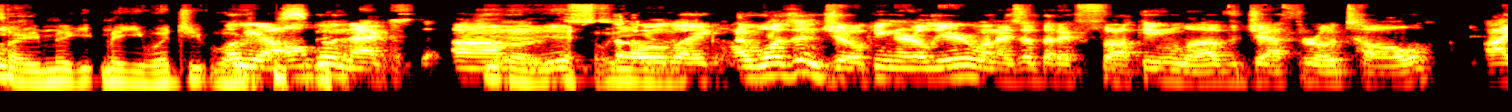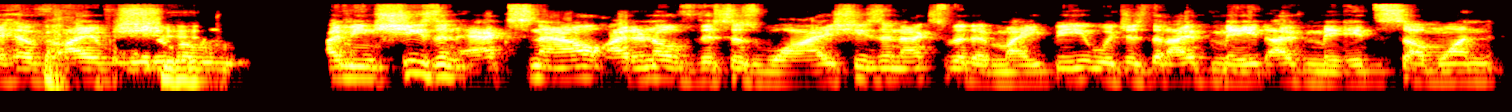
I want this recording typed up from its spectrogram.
Sorry, Miggy, Miggy, what'd you? Oh yeah, I'll go next. Um, Yeah, yeah, so like, I wasn't joking earlier when I said that I fucking love Jethro Tull. I have, I have Shit. literally. I mean, she's an ex now. I don't know if this is why she's an ex, but it might be. Which is that I've made, I've made someone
